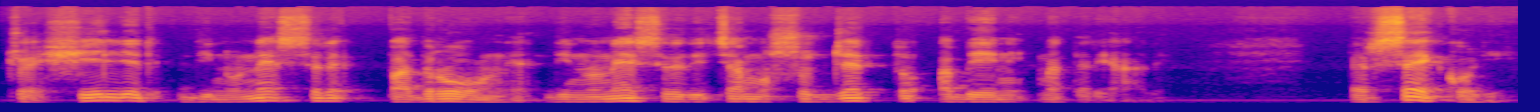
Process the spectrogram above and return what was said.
cioè sceglie di non essere padrone, di non essere diciamo soggetto a beni materiali. Per secoli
